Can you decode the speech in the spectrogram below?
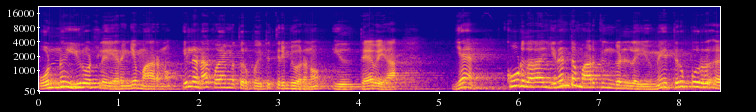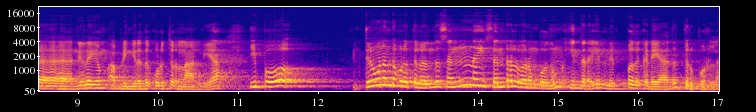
ஒன்று ஈரோட்டில் இறங்கி மாறணும். இல்லைனா கோயம்புத்தூர் போயிட்டு திரும்பி வரணும். இது தேவையா? ஏன்? கூடுதலாக இரண்டு மார்க்கங்கள்லையுமே திருப்பூர் நிலையம் அப்படிங்கிறத கொடுத்துடலாம் இல்லையா? இப்போது திருவனந்தபுரத்திலிருந்து சென்னை சென்ட்ரல் வரும்போதும் இந்த ரயில் நிற்பது கிடையாது திருப்பூரில்.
